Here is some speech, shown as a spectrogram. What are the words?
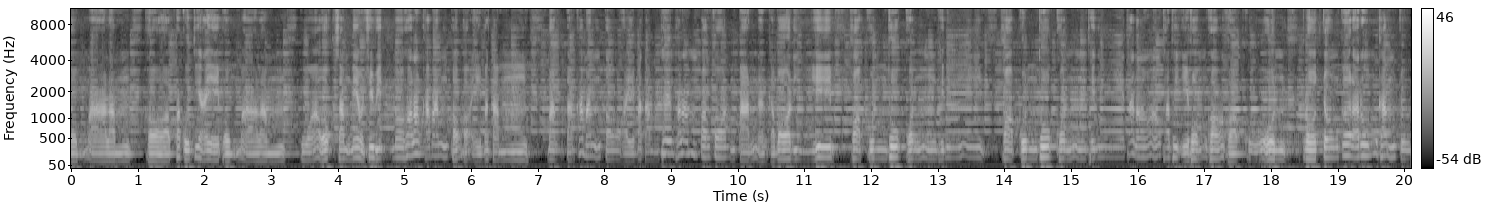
ผมมาลำขอบพระคุณที่ให้ผมมาลำหัวอกสำเนียวชีวิตหมอลำขามันต่อยมาตำมันตำขามันต่อยมาตำเทิงพลัมปองกอนปานนังกระบอดี ขอบคุณทุกคนที่นี่ขอบคุณทุกคนที่นี่ถ้าน้องถ้าพี่ผมขอขอบคุณโปรดจงเกื้อรุนคำจุน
